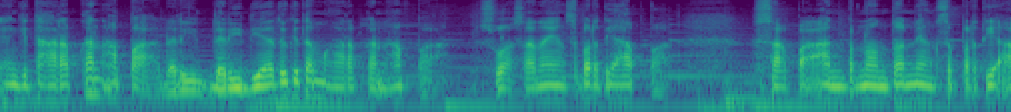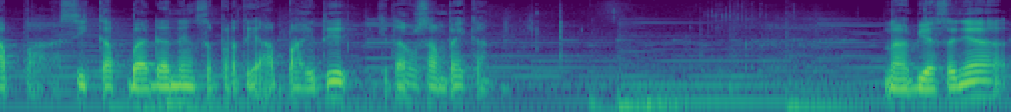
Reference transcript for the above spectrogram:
yang kita harapkan apa? Dari dari dia tuh kita mengharapkan apa? Suasana yang seperti apa? Sapaan penonton yang seperti apa? Sikap badan yang seperti apa? Itu kita harus sampaikan. Nah, biasanya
